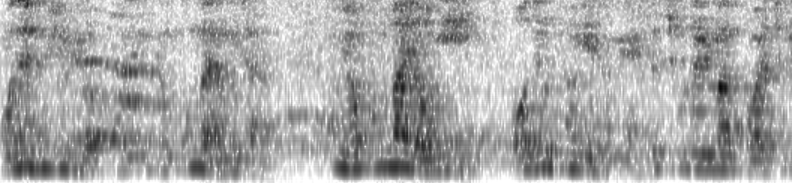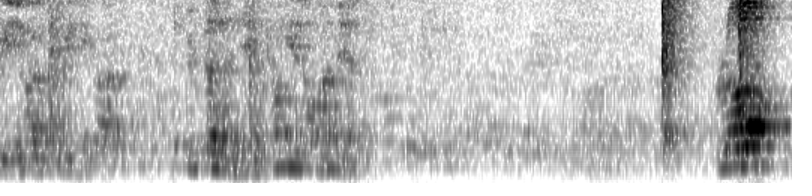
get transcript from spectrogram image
원의 중심이 0,0이잖아 그럼 0,0이 어디로 평이동해? X축으로 1만큼 Y축으로 2만큼이니까 일단은 얘 평이동하면 불러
